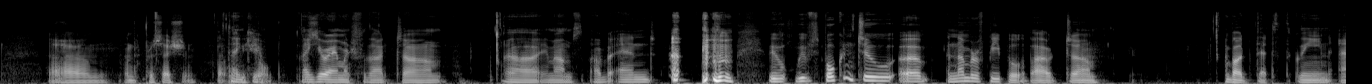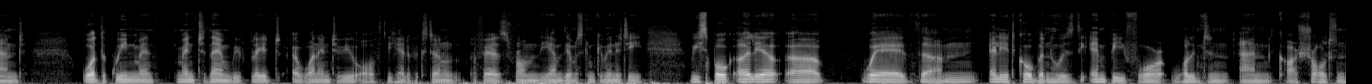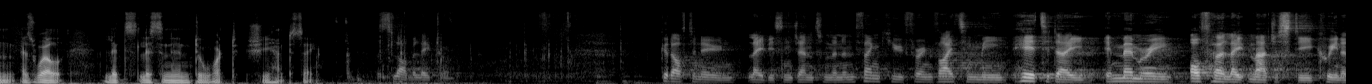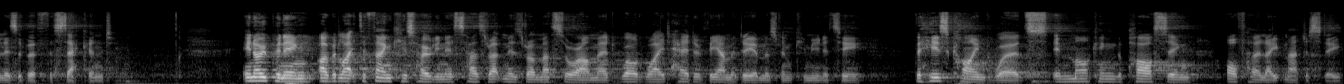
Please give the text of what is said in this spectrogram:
um, and the procession that Thank you. Thank you very much for that, um, uh, Imam Saab. And we've we've spoken to uh, a number of people about um, about the the Queen and what the Queen meant meant to them. We've played uh, one interview of the head of external affairs from the Ahmadiyya Muslim community. We spoke earlier uh, with um, Elliot Colburn, who is the MP for Wallington and Carshalton as well. Let's listen in to what she had to say. Assalamu alaikum. Good afternoon, ladies and gentlemen, and thank you for inviting me here today in memory of Her late Majesty Queen Elizabeth II. In opening, I would like to thank His Holiness Hazrat Mirza Masroor Ahmed, worldwide head of the Ahmadiyya Muslim community, for his kind words in marking the passing of Her late Majesty.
